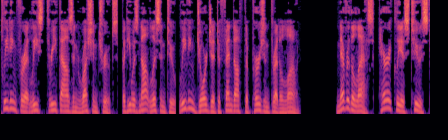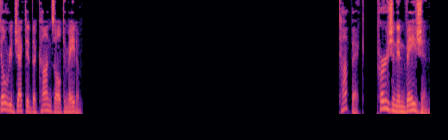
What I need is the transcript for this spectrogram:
pleading for at least 3,000 Russian troops, but he was not listened to, leaving Georgia to fend off the Persian threat alone. Nevertheless, Heraclius II still rejected the Khan's ultimatum. Persian invasion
